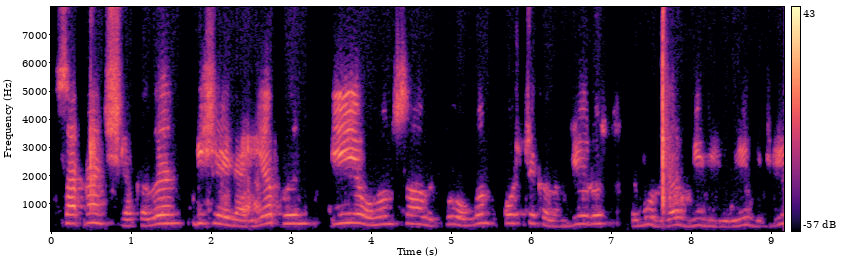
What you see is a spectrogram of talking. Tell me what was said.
Satrançla kalın, bir şeyler yapın, iyi olun, sağlıklı olun, hoşça kalın diyoruz ve burada videoyu bitiriyoruz.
